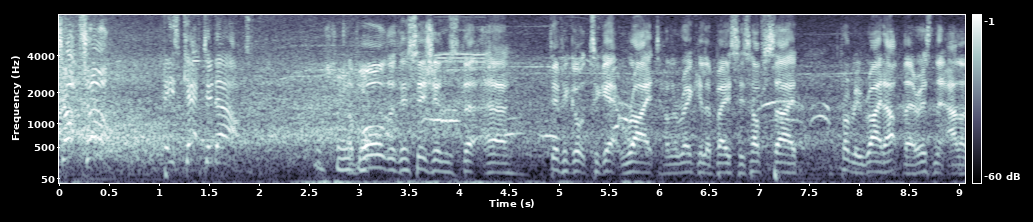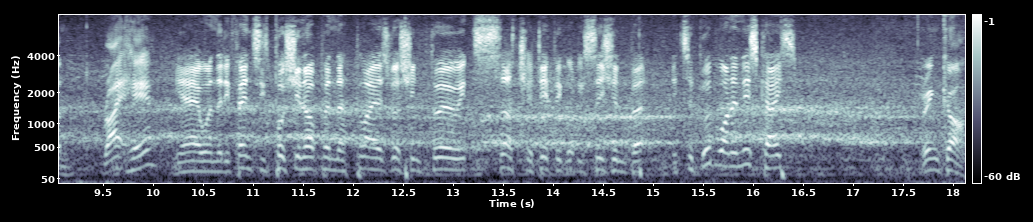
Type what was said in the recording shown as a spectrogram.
Shots on! He's kept it out. Of all the decisions that are difficult to get right on a regular basis, offside probably right up there, isn't it, Alan? Right here? Yeah, when the defence is pushing up and the players rushing through, it's such a difficult decision, but it's a good one in this case. Rincon.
